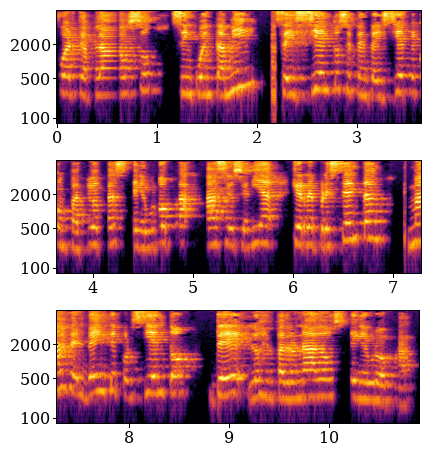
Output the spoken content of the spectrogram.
fuerte aplauso, 50.677 compatriotas en Europa, Asia, Oceanía, que representan más del 20% de los empadronados en Europa.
